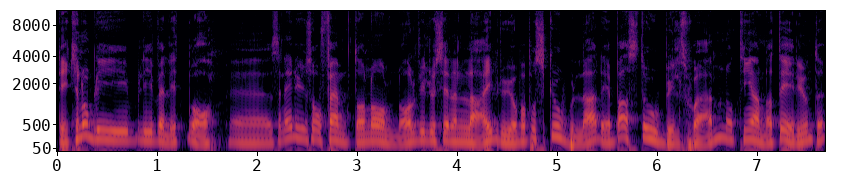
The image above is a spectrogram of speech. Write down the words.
det kan nog bli, bli väldigt bra. Eh, sen är det ju så 15.00, vill du se den live, du jobbar på skola, det är bara storbildsskärm, någonting annat är det ju inte.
